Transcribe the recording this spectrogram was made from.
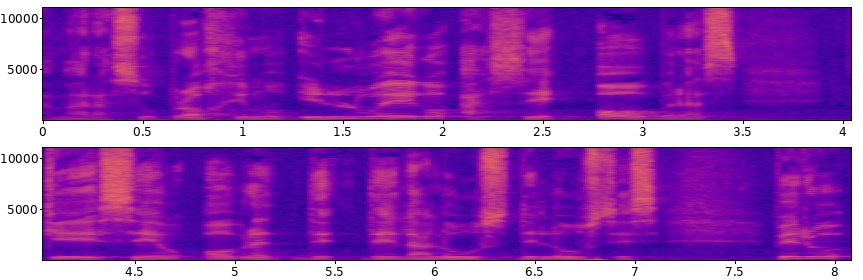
amar a su prójimo y luego hacer obras que sean obras de, de la luz, de luces. Pero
